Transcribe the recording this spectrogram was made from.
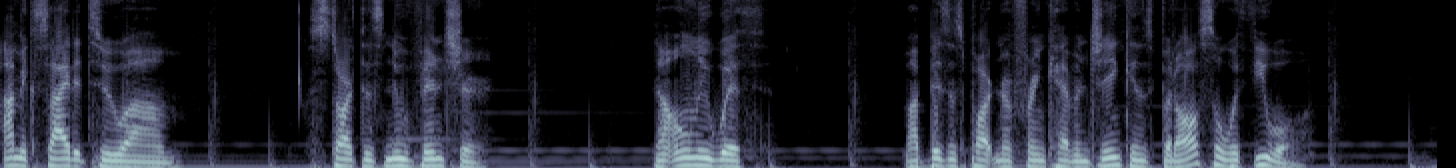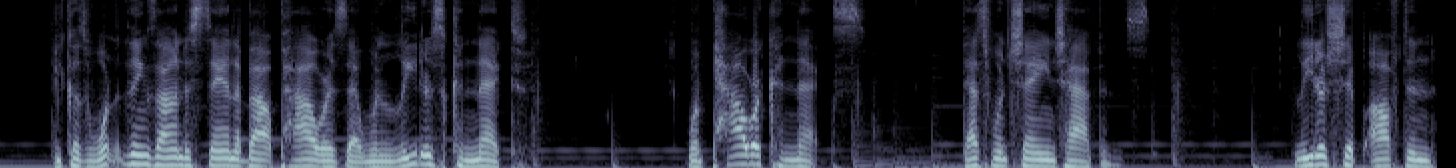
I'm excited to um, start this new venture, not only with my business partner, friend Kevin Jenkins, but also with you all. Because one of the things I understand about power is that when leaders connect, when power connects, that's when change happens. Leadership often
